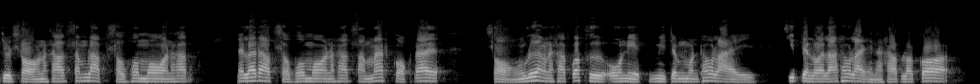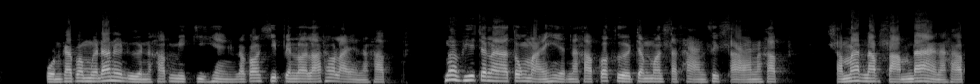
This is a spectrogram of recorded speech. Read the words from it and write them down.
1.1.2 นะครับสำหรับสพมนะครับ ในระดับสพมนะครับ สามารถกรอกได้สองเรื่องนะครับ ก็คือ ONET มีจำนวนเท่าไหร่ คิดเป็นร้อยละเท่าไหร่นะครับ แล้วก็ผลการประเมินด้านอื่นๆนะครับ มีกี่แห่งแล้วก็คิดเป็นร้อยละเท่าไหร่นะครับ เมื่อพิจารณาตรงหมายเหตุนะครับ ก็คือจำนวนสถานศึกษานะครับ สามารถนับซ้ำได้นะครับ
